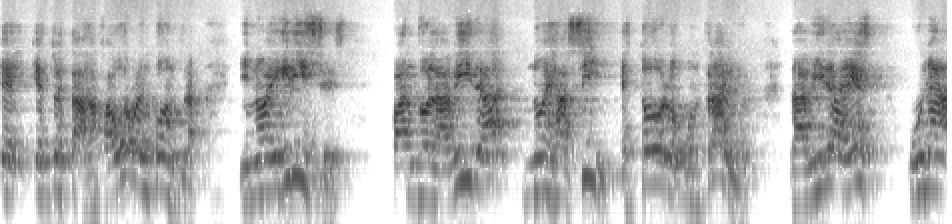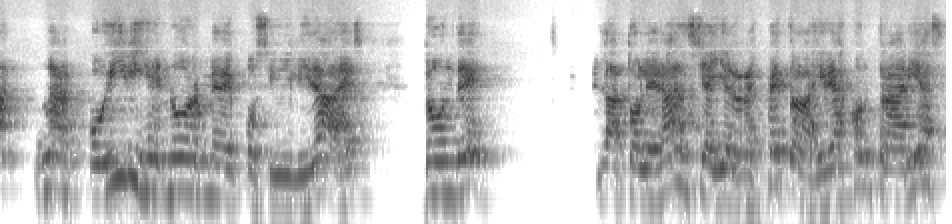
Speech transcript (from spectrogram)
¿qué, tú estás a favor o en contra? Y no hay grises, cuando la vida no es así, es todo lo contrario. La vida es una, un arcoíris enorme de posibilidades donde la tolerancia y el respeto a las ideas contrarias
